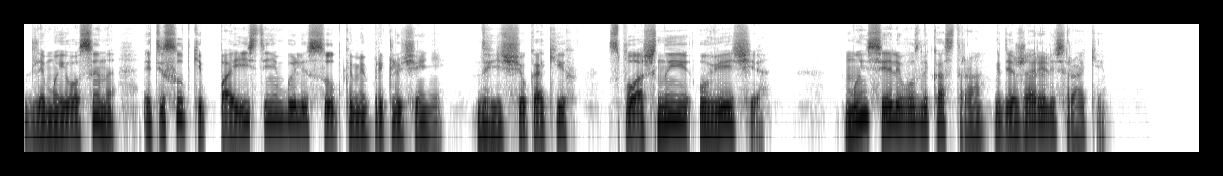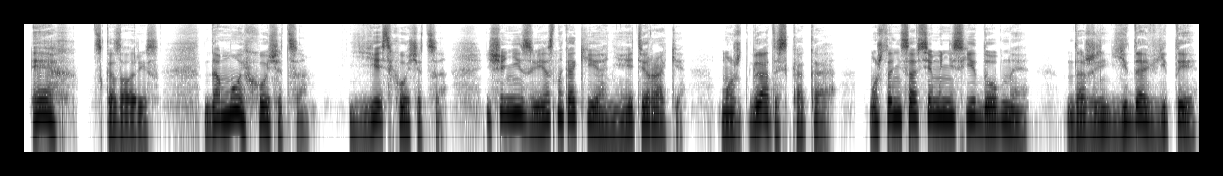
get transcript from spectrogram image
Для моего сына эти сутки поистине были сутками приключений. Да еще каких! Сплошные увечья. Мы сели возле костра, где жарились раки. «Эх», — сказал Рис, — «домой хочется. Есть хочется. Еще неизвестно, какие они, эти раки. Может, гадость какая. Может, они совсем и несъедобные. Даже ядовитые».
